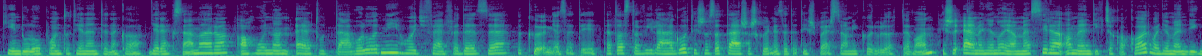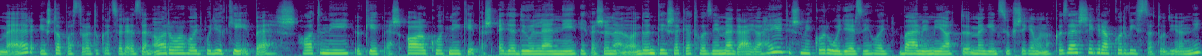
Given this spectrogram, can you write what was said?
kiinduló pontot jelentenek a gyerek számára, ahonnan el tud távolodni, hogy felfedezze a környezetét. Tehát azt a világot, és azt a társas környezetet is persze, ami körülötte van, és hogy elmenjen olyan messzire, ameddig csak akar, vagy ameddig mer, és tapasztalatokat szerezzen arról, hogy, hogy ő képes hatni, ő képes alkotni, képes egyedül lenni, képes önállóan döntéseket hozni, megállja a helyét, és amikor úgy úgy érzi, hogy bármi miatt megint szüksége van a közelségre, akkor vissza tud jönni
